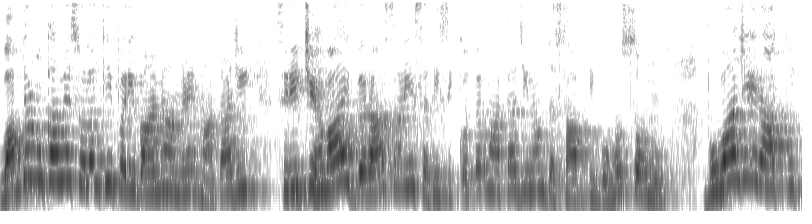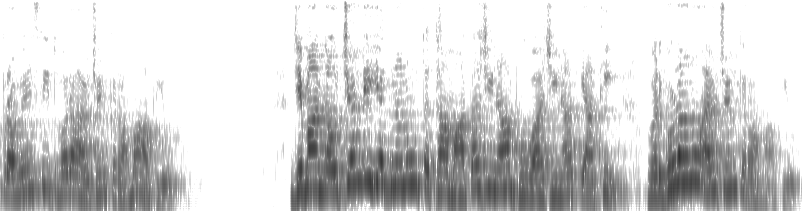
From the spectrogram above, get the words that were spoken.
વાગદોડ મુકામે સોલંકી પરિવારના આંગણે માતાજી શ્રી ચિહબાઈ ગરાસણી સધી સિક્કોતર માતાજીનો દશાબ્દી મહોત્સવનું ભુવાજી રાજપૂત પ્રવીણસિંહ દ્વારા આયોજન કરવામાં આવ્યું. જેમાં નવચંડી યજ્ઞનું તથા માતાજીના ભુવાજીના ત્યાંથી વરઘોડાનું આયોજન કરવામાં આવ્યું.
